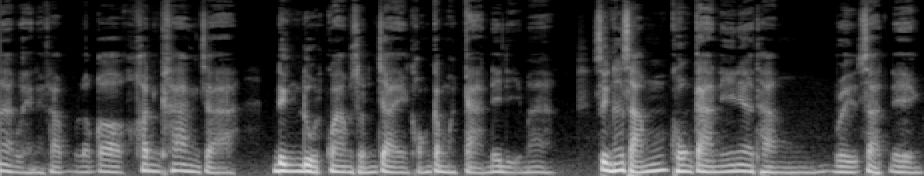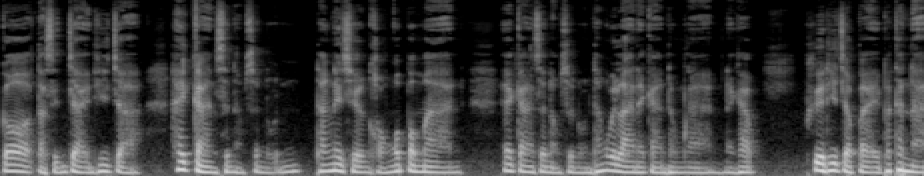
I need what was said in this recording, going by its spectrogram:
มากเลยนะครับ แล้วก็ค่อนข้างจะดึงดูดความสนใจของกรรมการได้ดีมาก ซึ่งทั้ง 3 โครงการนี้เนี่ยทางบริษัทเองก็ตัดสินใจที่จะให้การสนับสนุนทั้งในเชิงของงบประมาณ ให้การสนับสนุนทั้งเวลาในการทำงานนะครับ เพื่อที่จะไปพัฒนา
